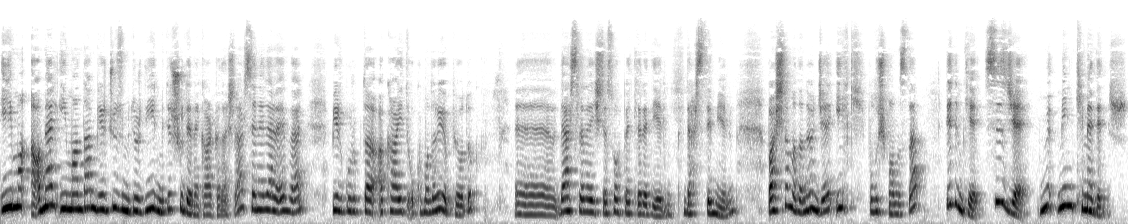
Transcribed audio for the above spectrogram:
ima, amel imandan bir cüz müdür değil midir? Şu demek arkadaşlar. Seneler evvel bir grupta akaid okumaları yapıyorduk. E, derslere işte sohbetlere diyelim, ders demeyelim. Başlamadan önce ilk buluşmamızda dedim ki sizce mümin kime denir?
